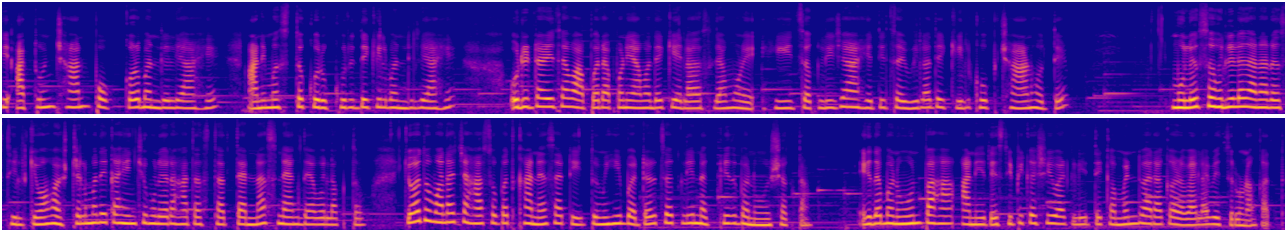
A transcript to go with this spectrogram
ती आतून छान पोकळ बनलेली आहे आणि मस्त कुरकुरीत देखील बनलेली आहे. उडीद डाळीचा वापर आपण यामध्ये केला असल्यामुळे ही चकली जी आहे ती चवीला देखील खूप छान होते. मुलं सहलीला जाणार असतील किंवा हॉस्टेलमध्ये काहींची मुलं राहत असतात त्यांना स्नॅक द्यावं लागतं. किंवा तुम्हाला चहासोबत खाण्यासाठी तुम्ही ही बटर चकली नक्कीच बनवू शकता. एकदा बनवून पहा आणि रेसिपी कशी वाटली ते कमेंटद्वारा कळवायला विसरू नकात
